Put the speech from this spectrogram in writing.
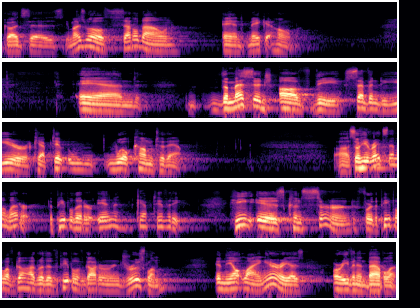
God says, you might as well settle down and make it home. And the message of the 70 year captivity will come to them. Uh, so he writes them a letter, the people that are in captivity. He is concerned for the people of God, whether the people of God are in Jerusalem, in the outlying areas, or even in Babylon.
